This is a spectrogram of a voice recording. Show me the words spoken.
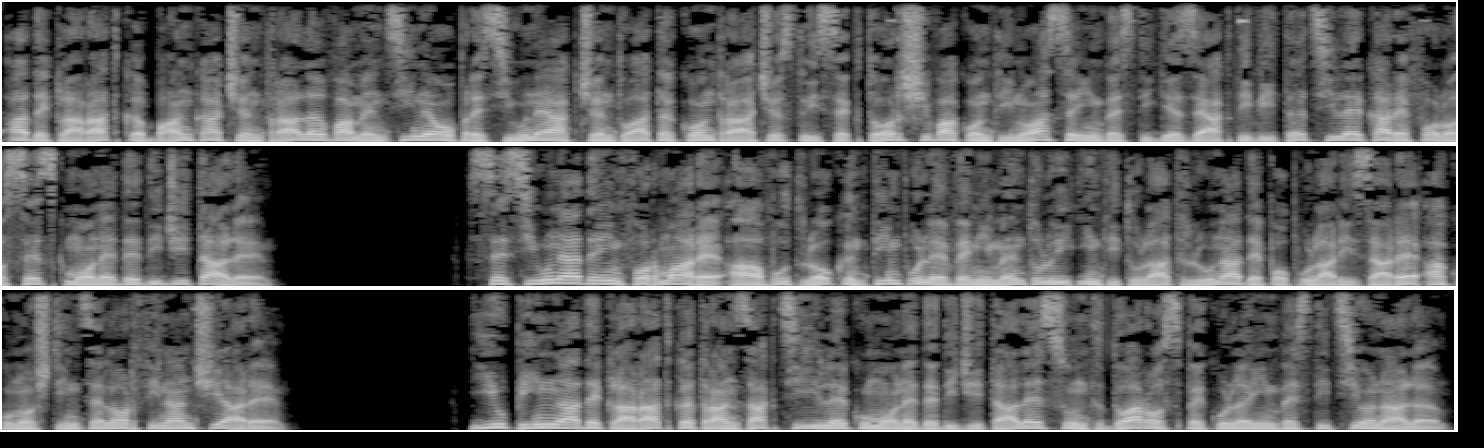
a declarat că Banca Centrală va menține o presiune accentuată contra acestui sector și va continua să investigheze activitățile care folosesc monede digitale. Sesiunea de informare a avut loc în timpul evenimentului intitulat Luna de popularizare a cunoștințelor financiare. Yuping a declarat că tranzacțiile cu monede digitale sunt doar o speculă investițională.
